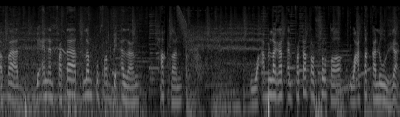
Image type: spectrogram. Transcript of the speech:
أفاد بأن الفتاة لم تصب بأذى حقا وأبلغت الفتاة الشرطة واعتقلوا جاك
